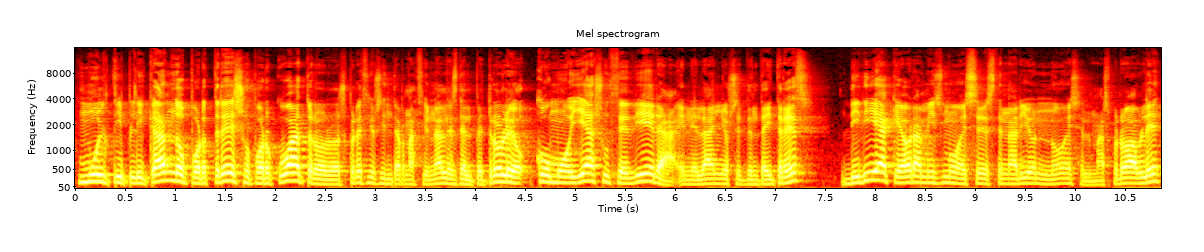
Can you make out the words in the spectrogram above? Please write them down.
multiplicando por tres o por cuatro los precios internacionales del petróleo, como ya sucediera en el año 73? Diría que ahora mismo ese escenario no es el más probable,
